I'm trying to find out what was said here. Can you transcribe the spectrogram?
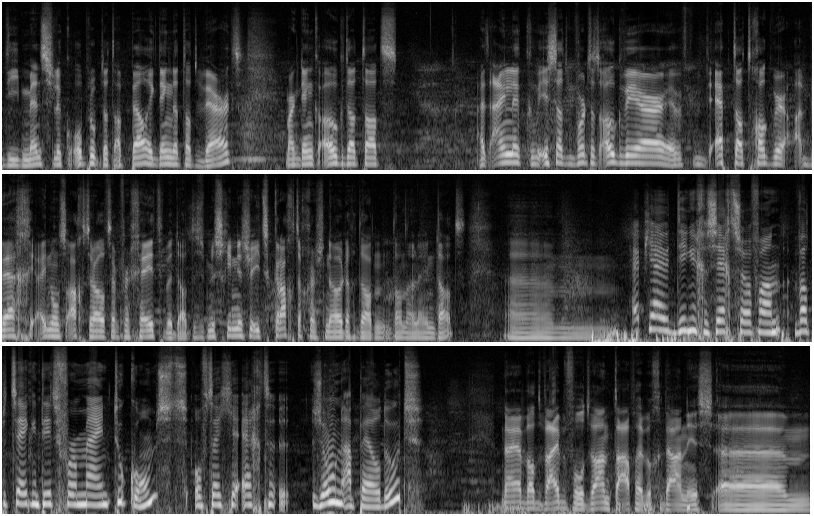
die menselijke oproep, dat appel, ik denk dat dat werkt. Maar ik denk ook dat dat uiteindelijk is dat, wordt het ook weer, appt dat toch ook weer weg in ons achterhoofd en vergeten we dat. Dus misschien is er iets krachtigers nodig dan, dan alleen dat. Um... Heb jij dingen gezegd zo van, wat betekent dit voor mijn toekomst? Of dat je echt eh, zo'n appel doet? Nou ja, wat wij bijvoorbeeld wel aan tafel hebben gedaan is... Ehm,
